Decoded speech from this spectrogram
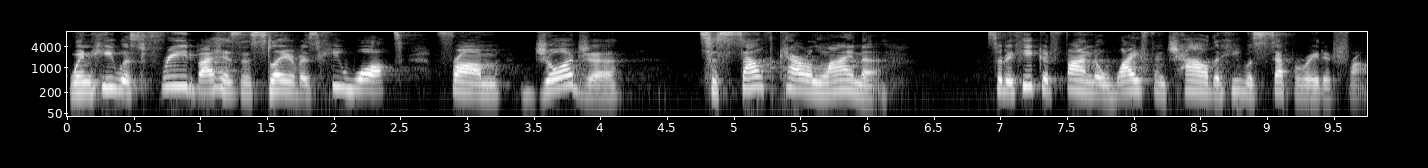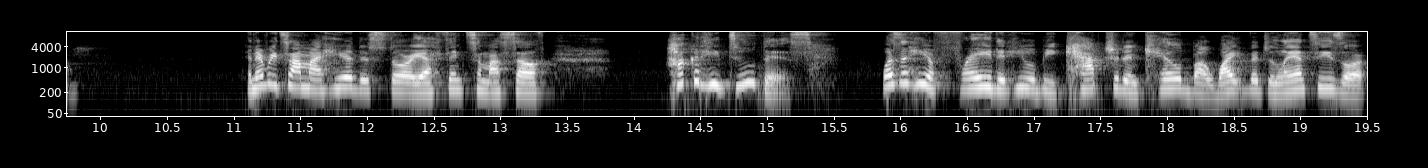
when he was freed by his enslavers, he walked from Georgia to South Carolina so that he could find a wife and child that he was separated from. And every time I hear this story, I think to myself, how could he do this? Wasn't he afraid that he would be captured and killed by white vigilantes or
